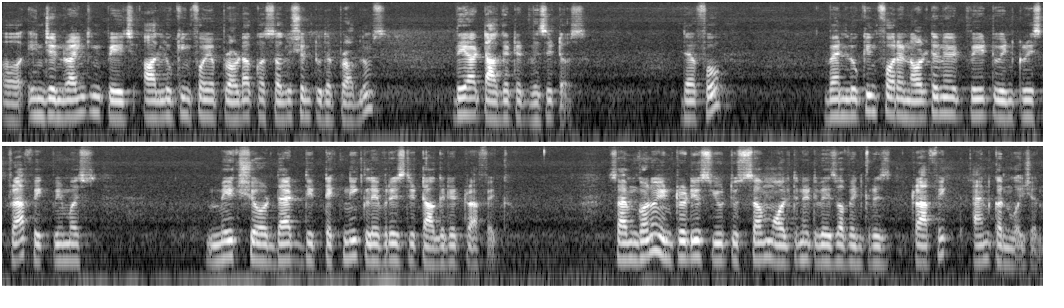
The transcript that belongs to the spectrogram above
uh, engine ranking page are looking for your product or solution to the problems. They are targeted visitors. Therefore, when looking for an alternate way to increase traffic, we must make sure that the technique leverage the targeted traffic. So I'm going to introduce you to some alternate ways of increase traffic and conversion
